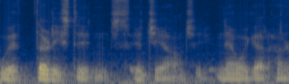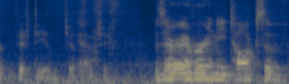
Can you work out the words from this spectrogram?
with 30 students in geology. Now we got 150 in geology. Is there ever any talks of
